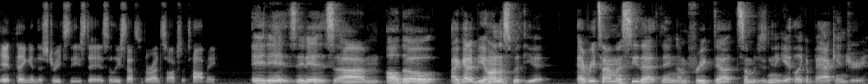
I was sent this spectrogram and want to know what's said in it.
it thing in the streets these days. At least that's what the Red Sox have taught me. It is. It is. Um, although I got to be honest with you, every time I see that thing, I'm freaked out. Somebody's going to get like a back injury.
